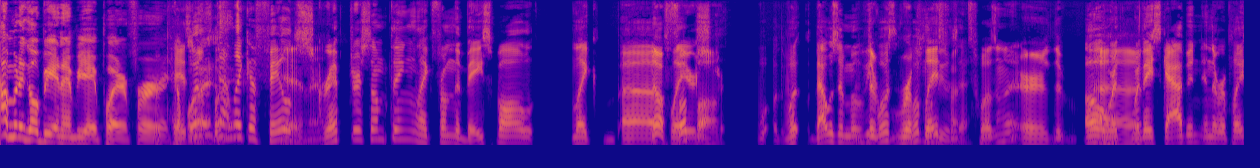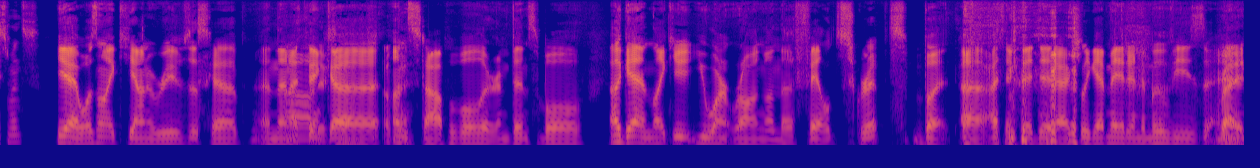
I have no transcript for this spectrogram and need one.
I'm gonna go be an NBA player for a couple wasn't days." that like a failed Yeah, script or something like from the baseball like uh No, players? football. What, what that was a movie? the What, was- what movie was replacements, wasn't it? Or the Oh, were, uh, were they scabbing in the replacements? Yeah, it wasn't like Keanu Reeves a scab, and then Oh, I think uh. Okay. Unstoppable or Invincible. Again, like you, you weren't wrong on the failed scripts, but uh, I think they did actually get made into movies. Right.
